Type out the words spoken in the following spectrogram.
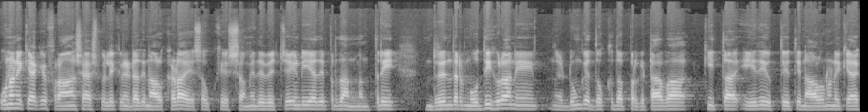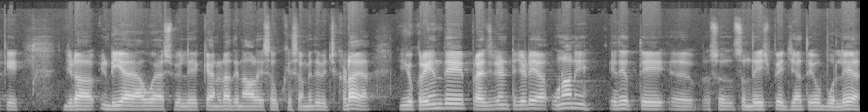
ਉਹਨਾਂ ਨੇ ਕਿਹਾ ਕਿ ਫਰਾਂਸ ਇਸ ਵੇਲੇ ਕੈਨੇਡਾ ਦੇ ਨਾਲ ਖੜਾ ਹੈ ਸੌਖੇ ਸਮੇਂ ਦੇ ਵਿੱਚ। ਇੰਡੀਆ ਦੇ ਪ੍ਰਧਾਨ ਮੰਤਰੀ ਨਰਿੰਦਰ ਮੋਦੀ ਹੋਰਾਂ ਨੇ ਡੂੰਘੇ ਦੁੱਖ ਦਾ ਪ੍ਰਗਟਾਵਾ ਕੀਤਾ। ਇਹਦੇ ਉੱਤੇ ਤੇ ਨਾਲ ਉਹਨਾਂ ਨੇ ਕਿਹਾ ਕਿ ਜਿਹੜਾ ਇੰਡੀਆ ਆ, ਉਹ ਇਸ ਵੇਲੇ ਕੈਨੇਡਾ ਦੇ ਨਾਲ ਇਸ ਔਖੇ ਸਮੇਂ ਦੇ ਵਿੱਚ ਖੜਾ ਆ। ਯੂਕਰੇਨ ਦੇ ਪ੍ਰੈਜ਼ੀਡੈਂਟ ਜਿਹੜੇ ਆ, ਉਹਨਾਂ ਨੇ ਇਹਦੇ ਉੱਤੇ ਸੰਦੇਸ਼ ਭੇਜਿਆ ਤੇ ਉਹ ਬੋਲੇ ਆ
